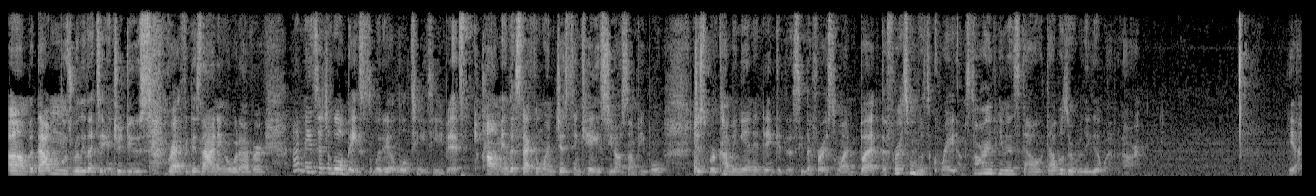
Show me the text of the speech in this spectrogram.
Um, but that one was really like to introduce graphic designing or whatever. I made such a little basis with it, a little teeny teeny bit. Um, and the second one, just in case, you know, some people just were coming in and didn't get to see the first one. But the first one was great. I'm sorry if you missed out. That was a really good webinar. Yeah.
